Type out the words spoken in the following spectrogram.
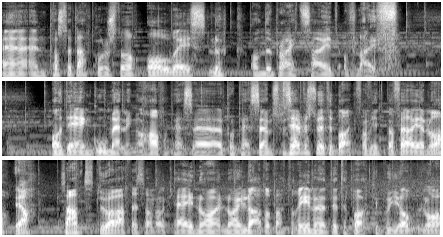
eh, En post-it-lapp hvor det står 'Always look on the bright side of life'. Og det er en god melding å ha på PC på PC-en. Spesielt hvis du er tilbake fra vinterferie nå. Ja. Sant? Du har vært litt sånn OK, nå, nå jeg lader batteriene, det er tilbake på jobb nå.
